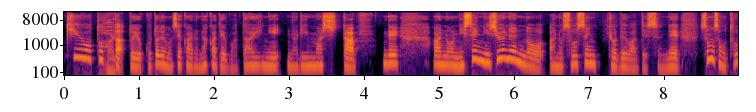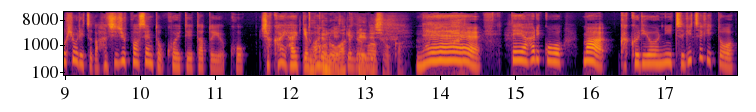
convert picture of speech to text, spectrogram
休を取ったということでも世界の中で話題になりました。であの2020年のあの総選挙ではですねそもそも投票率が80%を超えていたというこう社会背景もあるんですけども。ねはい、でやはりこうまあ閣僚に次々と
